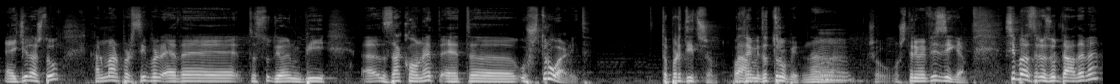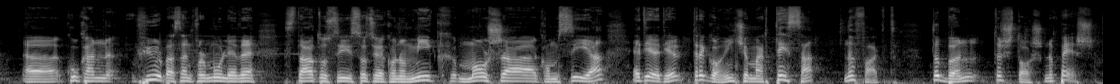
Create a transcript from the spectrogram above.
E gjithashtu kanë marrë përsipër edhe të studiojnë mbi zakonet e të ushtruarit të përditshëm, po themi të trupit në mm. kështu, mm. ushtrime fizike. Sipas rezultateve, ë uh, ku kanë hyrë pastaj në formulë edhe statusi socioekonomik, mosha, kombësia, etj etj, tregojnë që martesa në fakt të bën të shtosh në peshë.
